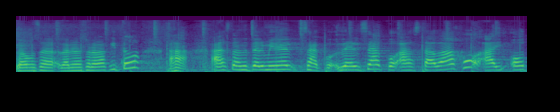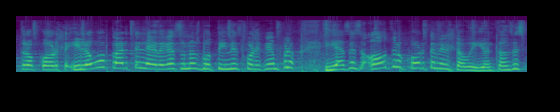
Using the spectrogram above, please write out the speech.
vamos a darle nuestro abajito, hasta donde termine el saco. Del saco hasta abajo hay otro corte. Y luego aparte le agregas unos botines, por ejemplo, y haces otro corte en el tobillo. Entonces,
